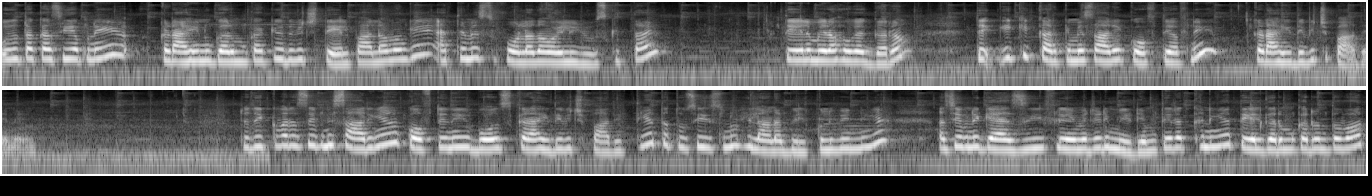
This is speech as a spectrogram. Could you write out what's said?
ਉਦੋਂ ਤੱਕ ਅਸੀਂ ਆਪਣੇ ਕੜਾਹੀ ਨੂੰ ਗਰਮ ਕਰਕੇ ਉਹਦੇ ਵਿੱਚ ਤੇਲ ਪਾ ਲਵਾਂਗੇ। ਇੱਥੇ ਮੈਂ ਸਫੋਲਾ ਦਾ ਆਇਲ ਯੂਜ਼ ਕੀਤਾ ਹੈ। ਤੇਲ ਮੇਰਾ ਹੋ ਗਿਆ ਗਰਮ ਤੇ ਇੱਕ ਇੱਕ ਕਰਕੇ ਮੈਂ ਸਾਰੇ ਕੋਫਤੇ ਆਪਣੀ ਕੜਾਹੀ ਦੇ ਵਿੱਚ ਪਾ ਦੇਣੇ ਜਦੋਂ ਇੱਕ ਵਾਰ ਅਸੀਂ ਆਪਣੀ ਸਾਰੀਆਂ ਕੋਫਤੇ ਦੀ ਬੋਲਸ ਕੜਾਹੀ ਦੇ ਵਿੱਚ ਪਾ ਦਿੱਤੀਆਂ, ਤਾਂ ਤੁਸੀਂ ਇਸ ਨੂੰ ਹਿਲਾਣਾ ਬਿਲਕੁਲ ਵੀ ਨਹੀਂ ਹੈ। ਅਸੀਂ ਆਪਣੀ ਗੈਸ ਦੀ ਫਲੇਮ ਹੈ ਜਿਹੜੀ ਮੀਡੀਅਮ ਤੇ ਰੱਖਣੀ ਹੈ, ਤੇਲ ਗਰਮ ਕਰਨ ਤੋਂ ਬਾਅਦ।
